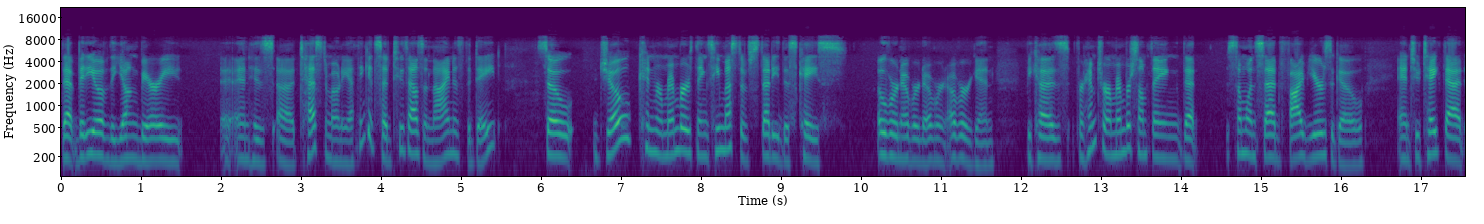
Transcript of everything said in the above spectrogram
that video of the young Barry and his uh, testimony, I think it said 2009 is the date. So Joe can remember things. He must have studied this case over and over and over and over again because for him to remember something that someone said five years ago and to take that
